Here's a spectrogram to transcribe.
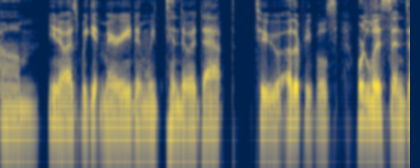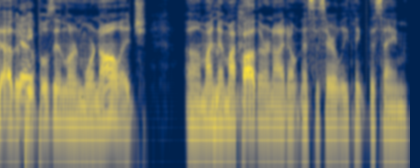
um you know as we get married and we tend to adapt to other people's or listen to other Yeah. people's and learn more knowledge um i know my father and i don't necessarily think the same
